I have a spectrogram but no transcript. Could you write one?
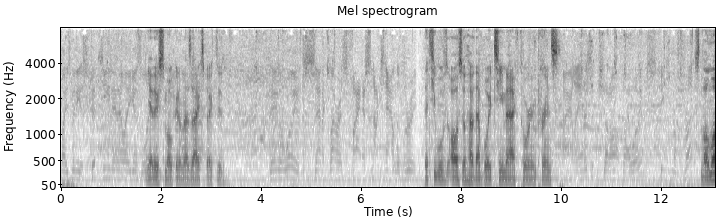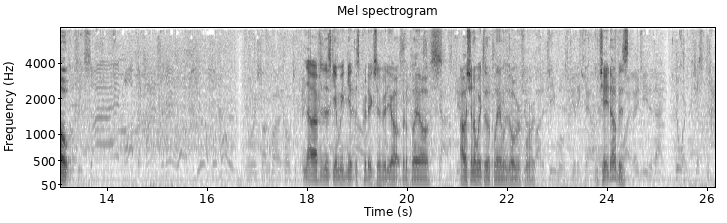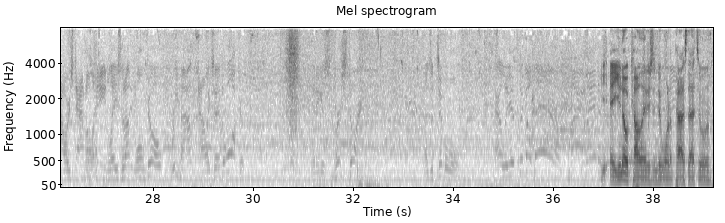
Yeah, they're smoking them as I expected. The T-Wolves also have that boy T-Mac, Taurean Prince. Slow mo. Now after this game, we can get this prediction video out for the playoffs. I was trying to wait till the plan was over for it. J-Dub is... Hey, you know Kyle Anderson didn't want to pass that to him.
